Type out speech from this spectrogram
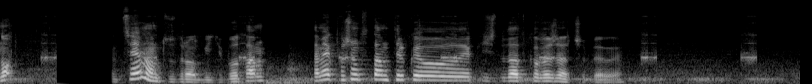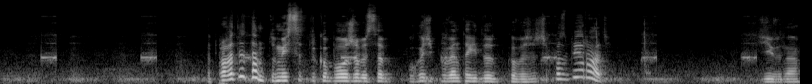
No! Co ja mam tu zrobić? Bo tam... Tam jak poszedłem, to tam tylko jakieś dodatkowe rzeczy były. Naprawdę tam to miejsce tylko było, żeby sobie pochodzić po wentach i dodatkowe rzeczy pozbierać. Dziwne.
